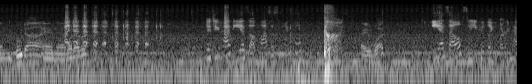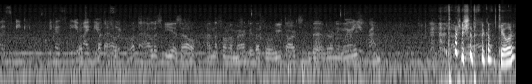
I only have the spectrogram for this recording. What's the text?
and Buddha and uh, I- uh, whatever. uh, uh, uh, uh, uh, uh. Did you have ESL classes in high school? God. Hey, what? ESL, so you could like learn how to speak because you what, might be what the hell? autistic. What the hell is ESL? I'm not from America. Is that for retards? The learning Where are you from? Not from Shut the fuck America. up, killer.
